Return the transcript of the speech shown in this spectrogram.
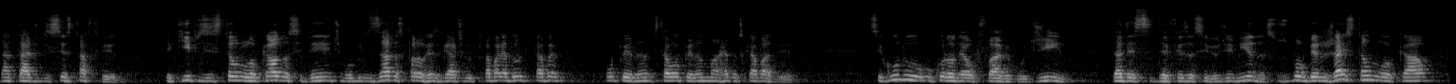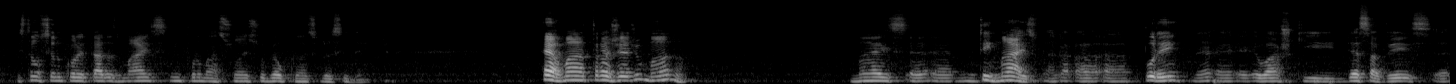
na tarde de sexta-feira. Equipes estão no local do acidente, mobilizadas para o resgate do trabalhador que estava operando, que estava operando uma retroescavadeira. Segundo o coronel Flávio Godinho, da Defesa Civil de Minas, os bombeiros já estão no local, estão sendo coletadas mais informações sobre o alcance do acidente. É uma tragédia humana, mas é, é, não tem mais. A, a, a, porém, né, é, é, eu acho que dessa vez é,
